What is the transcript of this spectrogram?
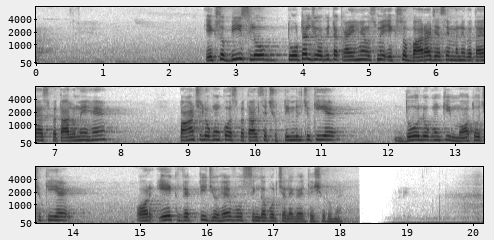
120 लोग टोटल जो अभी तक आए हैं, उसमें 112 जैसे मैंने बताया अस्पताल में हैं। पाँच लोगों को अस्पताल से छुट्टी मिल चुकी है। दो लोगों की मौत हो चुकी है और एक व्यक्ति जो है वो सिंगापुर चले गए थे शुरू में।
